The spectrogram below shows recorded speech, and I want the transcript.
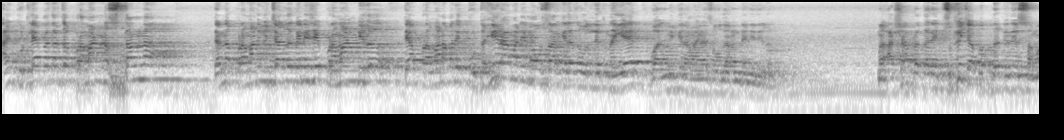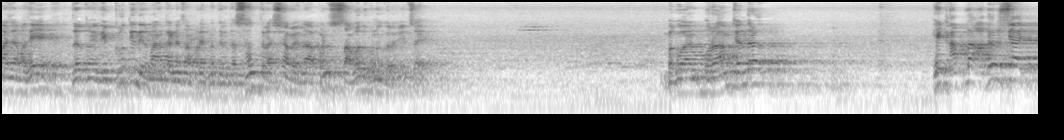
आणि कुठल्या प्रकारचं प्रमाण नसताना त्यांना प्रमाण विचारलं त्यांनी जे प्रमाण दिलं त्या प्रमाणामध्ये कुठंही रामाने मांसाहार केल्याचा उल्लेख नाहीये वाल्मिकी रामायणाचं उदाहरण त्यांनी दिलं. मग अशा प्रकारे चुकीच्या पद्धतीने समाजामध्ये जर तुम्ही विकृती निर्माण करण्याचा प्रयत्न करीत असाल तर अशा वेळेला आपण सावध होणं गरजेचं आहे. भगवान रामचंद्र हे आपला आदर्श आहे.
